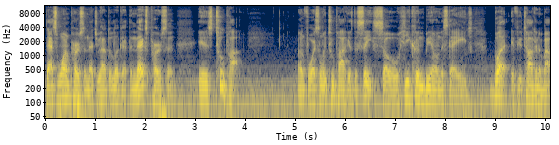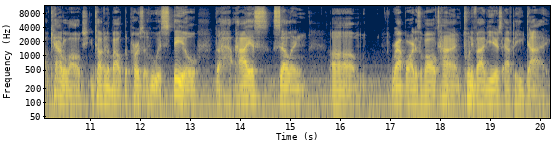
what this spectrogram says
that's one person that you have to look at. The next person is tupac Unfortunately, Tupac is deceased, so he couldn't be on the stage. But if you're talking about catalogs, you're talking about the person who is still the highest selling um, rap artist of all time, 25 years after he died.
